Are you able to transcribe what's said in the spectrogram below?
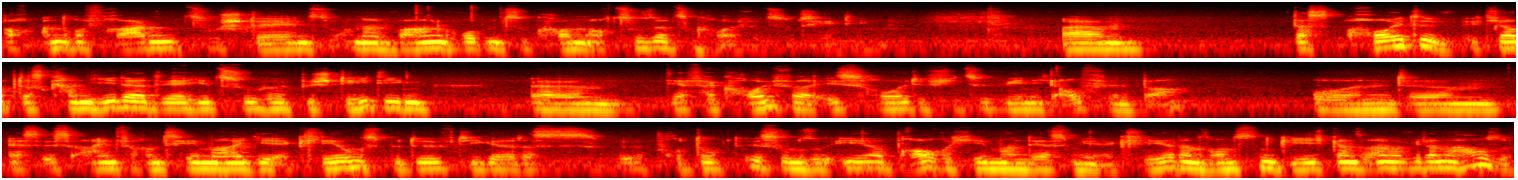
auch andere Fragen zu stellen, zu anderen Warengruppen zu kommen, auch Zusatzkäufe zu tätigen. Ähm, das heute, ich glaube, das kann jeder, der hier zuhört, bestätigen. Ähm, der Verkäufer ist heute viel zu wenig auffindbar. Und ähm, es ist einfach ein Thema, je erklärungsbedürftiger das äh, Produkt ist, umso eher brauche ich jemanden, der es mir erklärt. Ansonsten gehe ich ganz einfach wieder nach Hause.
